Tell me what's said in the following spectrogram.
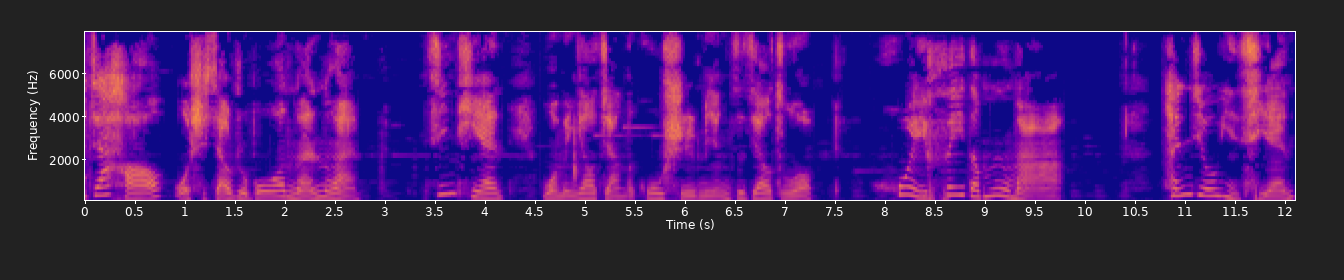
家好，我是小主播暖暖。今天我们要讲的故事名字叫做《会飞的木马》。很久以前，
